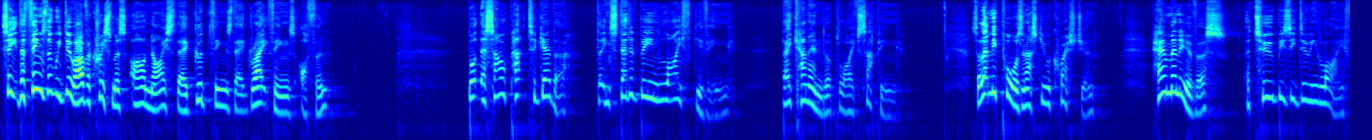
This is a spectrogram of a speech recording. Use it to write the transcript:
See, the things that we do over Christmas are nice, they're good things, they're great things often. But they're so packed together that instead of being life giving, they can end up life sapping. So let me pause and ask you a question. How many of us are too busy doing life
